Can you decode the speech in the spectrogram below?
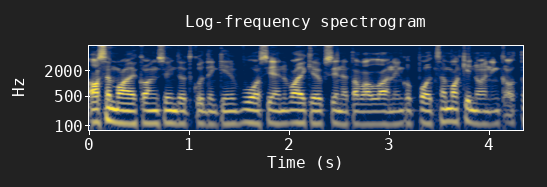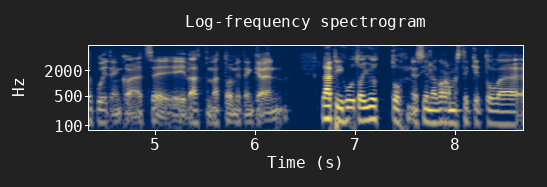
asema, joka on syntynyt kuitenkin vuosien vaikeuksien ja tavallaan niin poliittisen makinoinnin kautta kuitenkaan, että se ei välttämättä ole mitenkään läpihuuto juttu, ja siinä varmastikin tulee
